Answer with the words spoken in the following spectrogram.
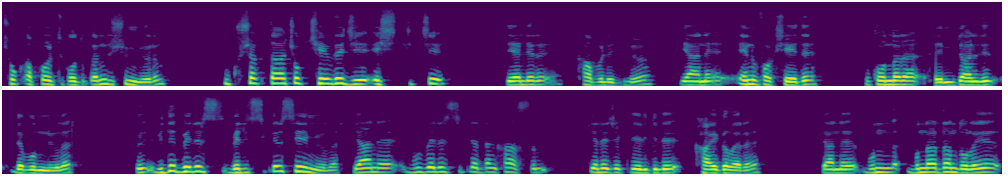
çok apolitik olduklarını düşünmüyorum. Bu kuşak daha çok çevreci, eşitlikçi değerleri kabul ediyor. Yani en ufak şeyde bu konulara e, müdahalede bulunuyorlar. Bir de belir, belirsizlikleri sevmiyorlar. Yani bu belirsizliklerden kastım gelecekle ilgili kaygıları. Yani bun, bunlardan dolayı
